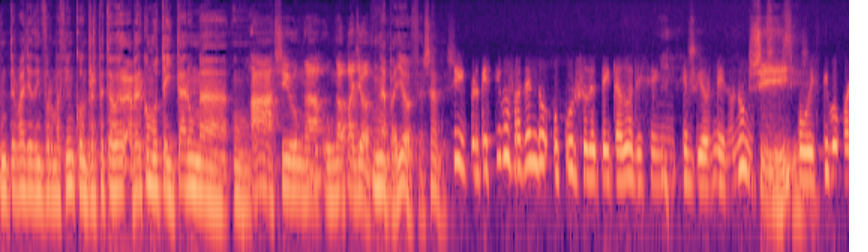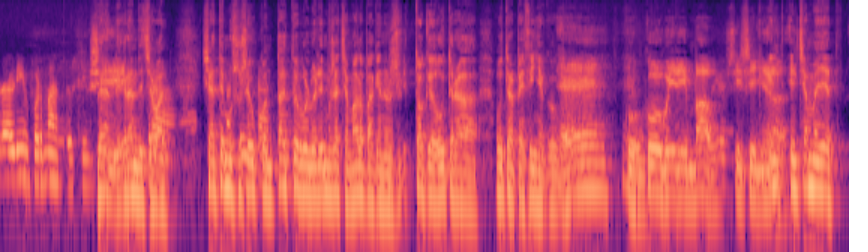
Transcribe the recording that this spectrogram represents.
un traballo de información con respecto a ver, a ver como teitar unha un... Ah, sí, unha unha palloza. Unha palloza, sabes? Sí, porque estivo facendo o curso de teitadores en en Piornedo, non? Sí. sí. Ou estivo por ali informándose. Sí. Grande, grande chaval. Xa temos o seu contacto e volveremos a chamalo para que nos toque outra outra peciña co, eh Eh, eh co, co birimbau, sí, señora. El, el chamalle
